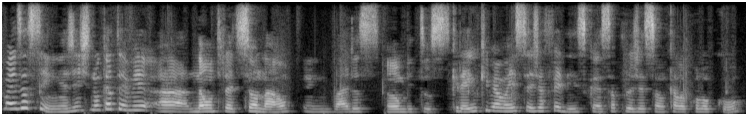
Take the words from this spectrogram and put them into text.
Mas assim, a gente nunca teve a não tradicional em vários âmbitos. Creio que minha mãe esteja feliz com essa projeção que ela colocou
